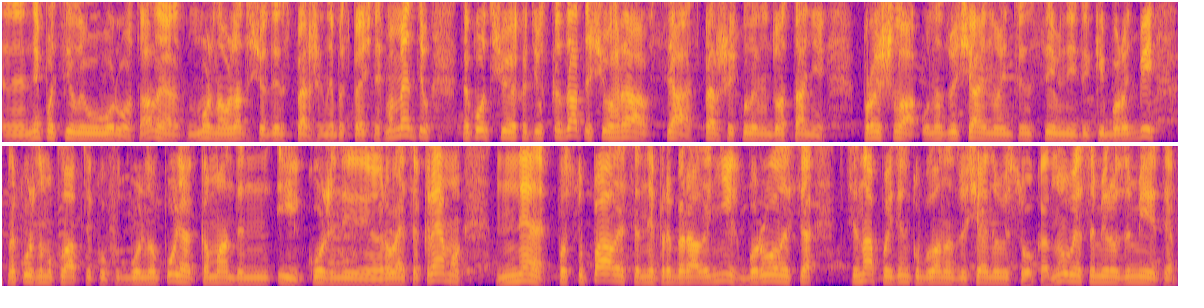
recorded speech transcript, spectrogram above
не поцілив у ворота. Але можна вважати, що один з перших небезпечних моментів. Так от, що я хотів сказати, що гра вся з першої хвилини до останньої пройшла у надзвичайно інтенсивній такій боротьбі на кожному клаптику футбольного поля. Команди і кожен ровець окремо не поступалися, не прибирали ніг, боролися. Ціна поєдинку була надзвичайно висока. Ну, ви самі розумієте,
